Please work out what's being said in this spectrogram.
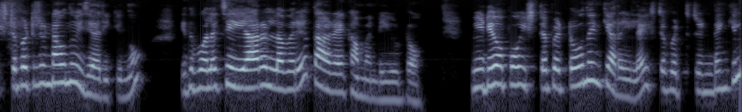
ഇഷ്ടപ്പെട്ടിട്ടുണ്ടാവും എന്ന് വിചാരിക്കുന്നു. ഇതുപോലെ ചെയ്യാറുള്ളവർ താഴെ കമന്റ് ചെയ്യൂ കേട്ടോ വീഡിയോ അപ്പോൾ ഇഷ്ടപ്പെട്ടോ എന്ന് എനിക്കറിയില്ല. ഇഷ്ടപ്പെട്ടിട്ടുണ്ടെങ്കിൽ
